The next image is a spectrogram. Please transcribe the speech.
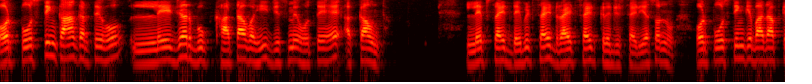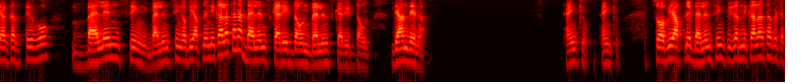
और पोस्टिंग कहाँ करते हो? लेजर बुक खाता वही जिसमें होते हैं account left side debit side right side credit side yes और नो और पोस्टिंग के बाद आप क्या करते हो? बैलेंसिंग बैलेंसिंग अभी आपने निकाला था ना? Balance carried down balance carried down ध्यान देना। Thank you thank you so अभी आपने बैलेंसिंग फिगर निकाला था बेटा?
